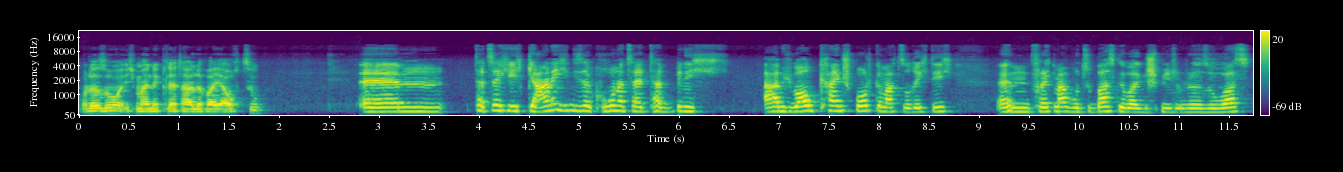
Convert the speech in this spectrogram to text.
oder so? Ich meine, Kletterhalle war ja auch zu. Ähm, tatsächlich gar nicht. In dieser Corona-Zeit bin ich, habe ich überhaupt keinen Sport gemacht so richtig. Ähm, vielleicht mal ab und zu Basketball gespielt oder sowas.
